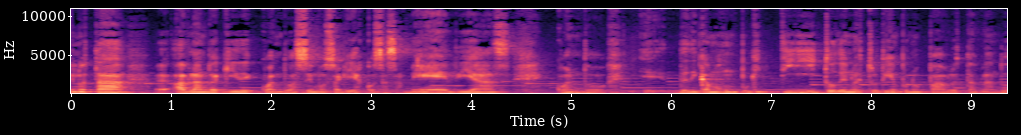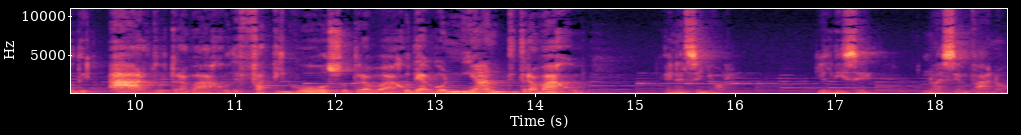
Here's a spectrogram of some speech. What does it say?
Él no está eh, hablando aquí de cuando hacemos aquellas cosas a medias, cuando eh, dedicamos un poquitito de nuestro tiempo, no, Pablo está hablando de arduo trabajo, de fatigoso trabajo, de agoniante trabajo en el Señor. Y él dice, no es en vano,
